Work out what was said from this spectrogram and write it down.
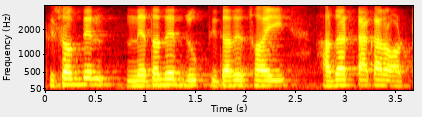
কৃষকদের, নেতাদের যুক্তি, তাদের ছয় হাজার টাকার অর্থ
